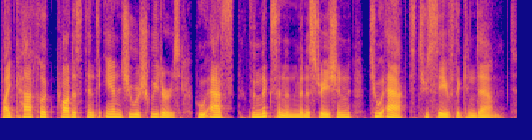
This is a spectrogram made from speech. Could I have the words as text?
by Catholic, Protestant, and Jewish leaders who asked the Nixon administration to act to save the condemned.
